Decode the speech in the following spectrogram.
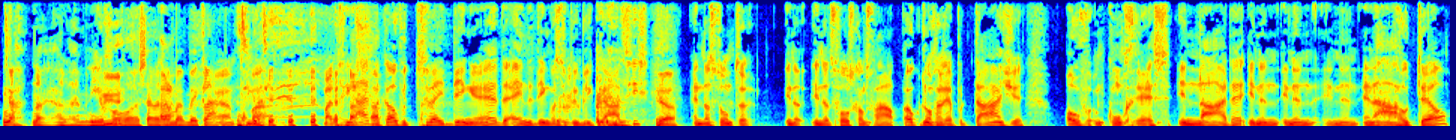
Ja, nou ja, in ieder geval zijn we daar mee klaar. Ja, maar, maar, het ging eigenlijk over twee dingen. Hè. De ene ding was de publicaties. Ja. En dan stond er in, in dat Volkskrant verhaal ook nog een reportage over een congres in Naarden, in een, in een, in een NH-hotel,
